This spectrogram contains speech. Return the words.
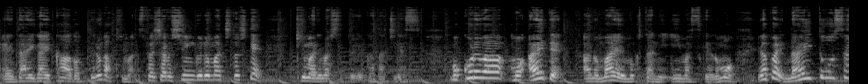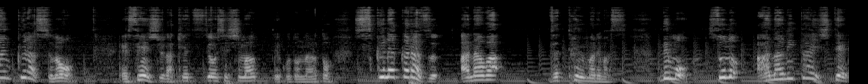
えー、代替カードっていうのが決まる、スペシャルシングルマッチとして決まりましたという形です。もうこれは、もうあえて、あの、前を向くたに言いますけれども、やっぱり内藤さんクラスの、え選手が欠場してしまうっていうことになると、少なからず穴は絶対生まれます。でも、その穴に対して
